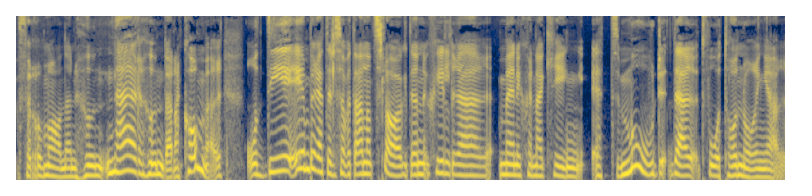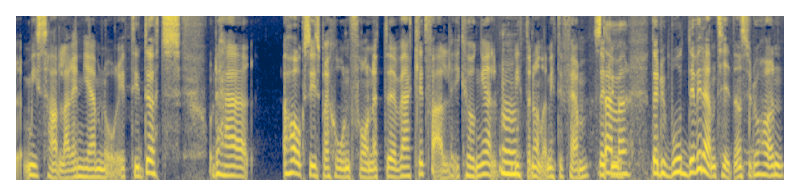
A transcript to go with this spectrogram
för romanen Hund, När hundarna kommer. Och det är en berättelse av ett annat slag. Den skildrar människorna kring ett mord där två tonåringar misshandlar en jämnårig till döds. Och det här har också inspiration från ett eh, verkligt fall i Kungälv 1995. Där du, där du bodde vid den tiden. Så du har en,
